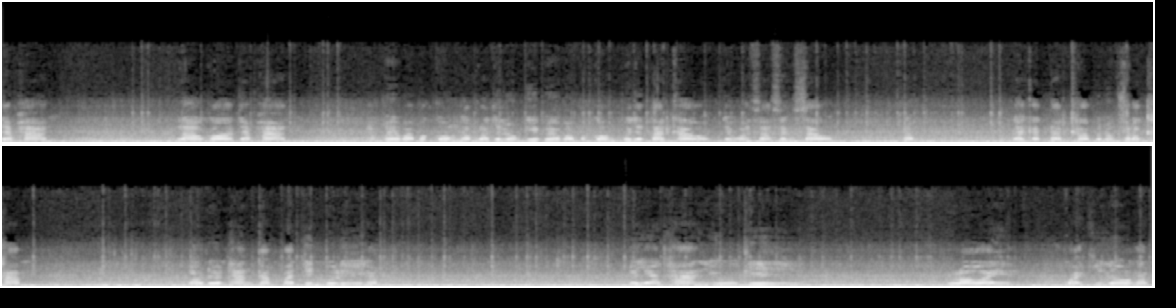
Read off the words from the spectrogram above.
จะผ่าน เราก็จะผ่านอำเภอบางปะกงครับ เราจะลงที่อำเภอบางปะกงเพื่อจะตัดเข้าจังหวัดสระเชิงเซาครับ แล้วก็ตัดเข้าปนมสารคามเราเดินทางกลับปราจินบุรีครับ ระยะทางอยู่ที่ร้อยกว่ากิโลครับ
